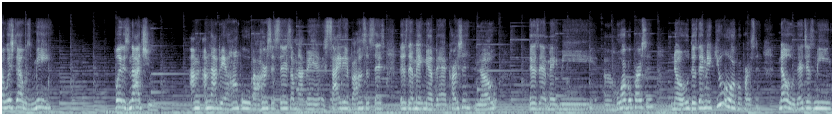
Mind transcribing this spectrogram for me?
I wish that was me. But it's not you. I'm, I'm not being humble about her success. I'm not being excited about her success. Does that make me a bad person? No. Does that make me a horrible person? No. Does that make you a horrible person? No. That just means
